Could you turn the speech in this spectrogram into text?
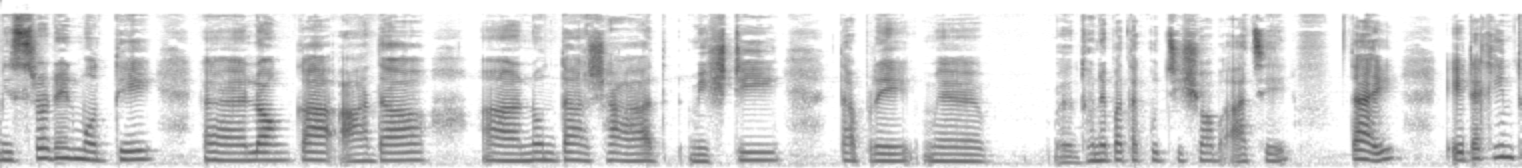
মিশ্রণের মধ্যে লঙ্কা, আদা নোনতা, স্বাদ, মিষ্টি, তারপরে ধনেপাতা কুচি সব আছে, তাই এটা কিন্তু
